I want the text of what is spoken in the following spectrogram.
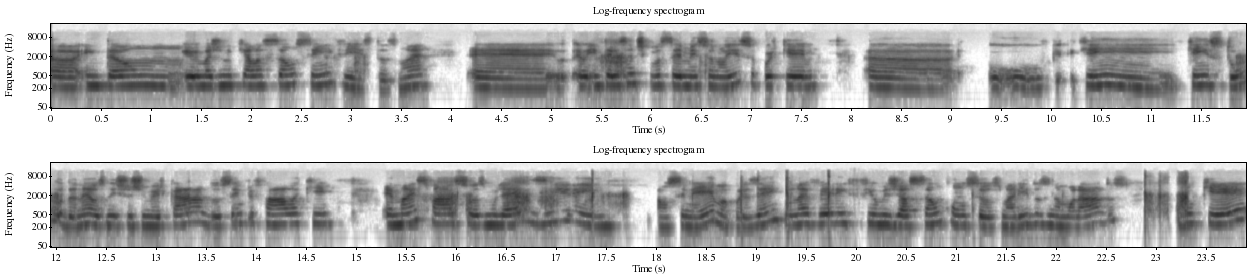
Uh, então, eu imagino que elas são sim vistas, não é? É, é interessante que você mencionou isso, porque uh, o, o, quem, quem estuda né, os nichos de mercado sempre fala que é mais fácil as mulheres irem ao cinema, por exemplo, né, verem filmes de ação com os seus maridos e namorados, do que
